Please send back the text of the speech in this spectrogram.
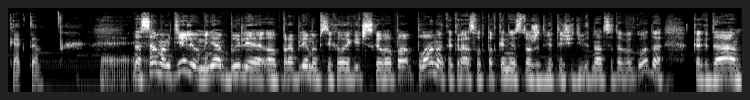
Как-то... На самом деле у меня были э, проблемы психологического плана как раз вот под конец тоже 2019 года, когда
